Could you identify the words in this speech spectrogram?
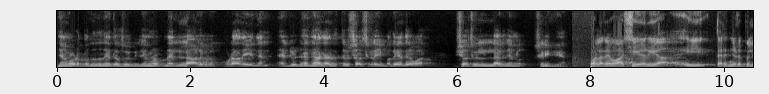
ഞങ്ങളോടൊപ്പം നിന്ന് നേരത്തെ സൂചിപ്പിച്ച് ഞങ്ങളോടൊപ്പം എല്ലാ ആളുകളും കൂടാതെ ഈ ജനാധിപത്യ വിശ്വാസികളെയും മതേതര വിശ്വാസികളെ എല്ലാവരും ഞങ്ങൾ ക്ഷണിക്കുകയാണ്. വളരെ വാശിയേറിയ ഈ തെരഞ്ഞെടുപ്പിൽ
